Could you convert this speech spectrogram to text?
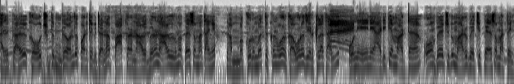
அதுக்காக கோச்சுட்டு இங்க வந்து படுத்துக்கிட்டேன்னா பாக்குற நாலு பேரும் நாலு விதமா பேச மாட்டாங்க. நம்ம குடும்பத்துக்குன்னு ஒரு கௌரதி இருக்குல்ல தாயி. உன்னை நீ அடிக்க மாட்டேன். உன் பேச்சுக்கு மறு பேச்சு பேச மாட்டேன்.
